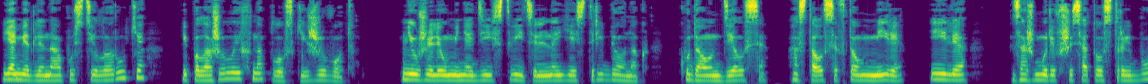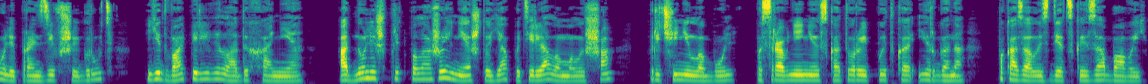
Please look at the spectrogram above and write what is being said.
Я медленно опустила руки и положила их на плоский живот. Неужели у меня действительно есть ребенок? Куда он делся? Остался в том мире? Или, зажмурившись от острой боли, пронзившей грудь, едва перевела дыхание. Одно лишь предположение, что я потеряла малыша, причинило боль, по сравнению с которой пытка Иргана показалась детской забавой.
